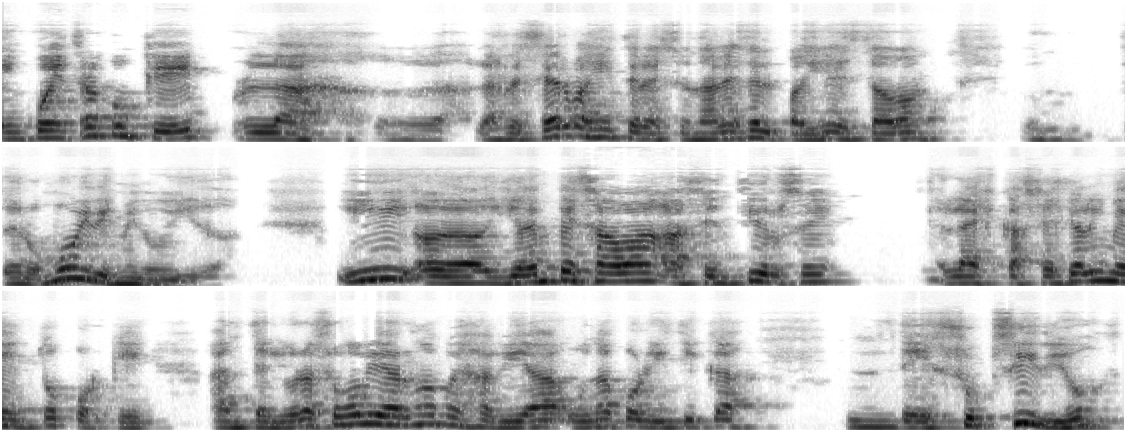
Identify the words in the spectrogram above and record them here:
encuentra con que las reservas internacionales del país estaban, pero muy disminuidas. Y uh, ya empezaba a sentirse la escasez de alimentos porque anterior a su gobierno pues había una política de subsidios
